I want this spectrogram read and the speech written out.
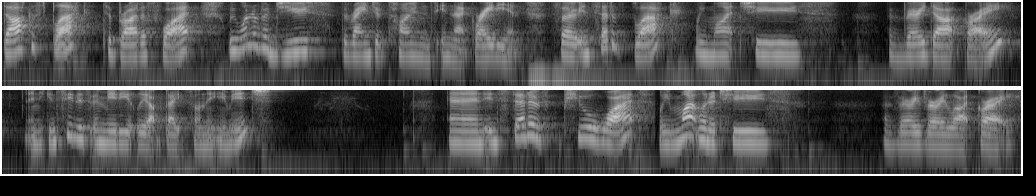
darkest black to brightest white, we want to reduce the range of tones in that gradient. So instead of black, we might choose a very dark grey. And you can see this immediately updates on the image. And instead of pure white, we might want to choose a very, very light grey.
